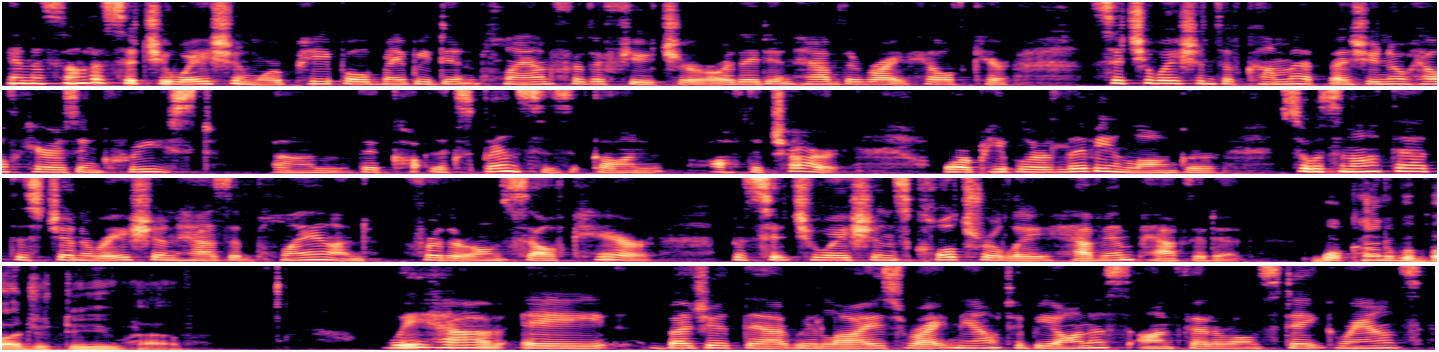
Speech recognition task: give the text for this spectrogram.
And it's not a situation where people maybe didn't plan for the future or they didn't have the right health care. Situations have come up. As you know, health care has increased. Um, the expense has gone off the chart, or people are living longer. So it's not that this generation hasn't planned for their own self care, but situations culturally have impacted it. What kind of a budget do you have? We have a budget that relies right now, to be honest, on federal and state grants.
